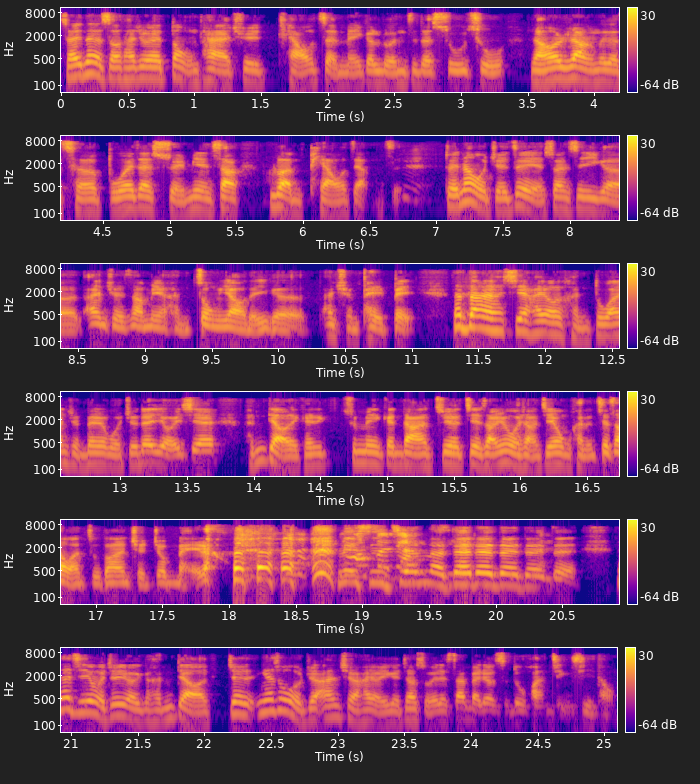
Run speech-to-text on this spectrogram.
所以那个时候它就会动态去调整每个轮子的输出，然后让那个车不会在水面上乱飘这样子。对，那我觉得这也算是一个安全上面很重要的一个安全配备。那当然，其实还有很多安全配备，我觉得有一些很屌的，可以顺便跟大家介介绍。因为我想今天我们可能介绍完主动安全就没了，没时间了。对对对对对。那其实我觉得有一个很屌，就应该说，我觉得安全还有一个叫所谓的三百六十度环境系统。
